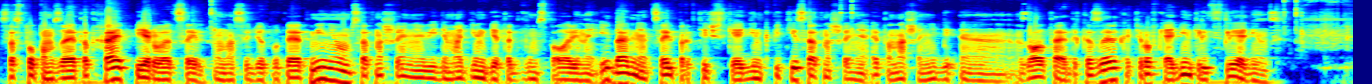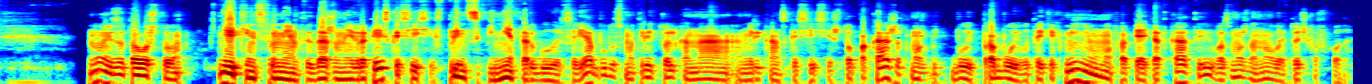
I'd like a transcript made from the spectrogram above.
со стопом за этот хай. Первая цель у нас идет вот этот минимум соотношение, видим 1 где-то к 2,5. И дальняя цель практически 1 к 5 соотношение. Это наша э, золотая ДКЗ котировки 1.3311. Ну из-за того, что эти инструменты даже на европейской сессии в принципе не торгуются. Я буду смотреть только на американской сессии, что покажет. Может быть будет пробой вот этих минимумов, опять откат и возможно новая точка входа.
